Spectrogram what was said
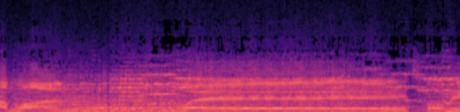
Someone waits for me.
